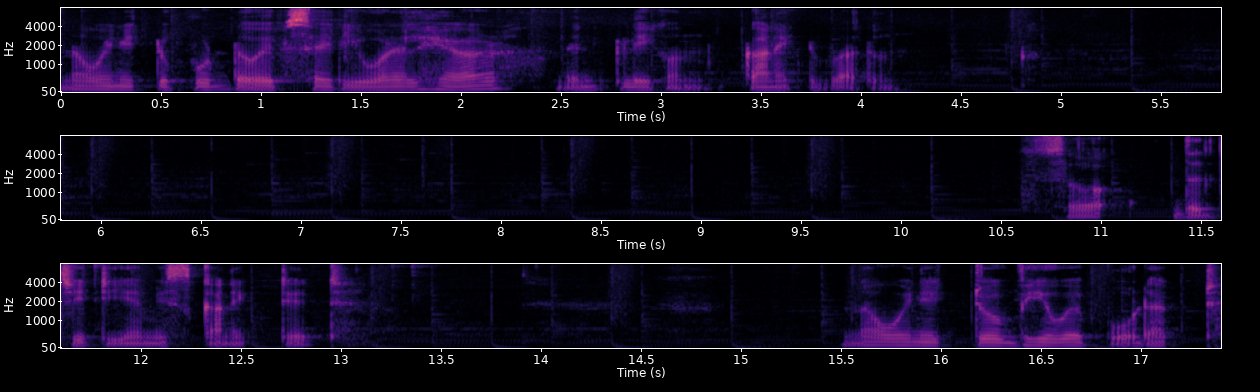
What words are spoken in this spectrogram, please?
now we need to put the website url here then click on connect button. So the gtm is connected. Now we need to view a product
